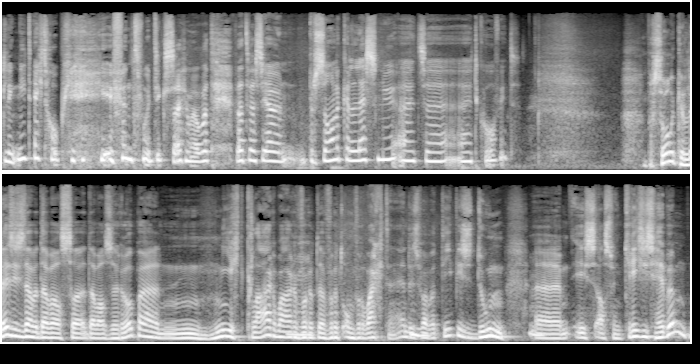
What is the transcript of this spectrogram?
klinkt niet echt hoopgevend, moet ik zeggen. Maar wat, wat was jouw persoonlijke les nu uit, uh, uit COVID? Persoonlijke les is dat we, dat we, als, eh, dat we als Europa niet echt klaar waren voor, het, voor het onverwachte. Hè. Dus wat we typisch doen, uh, is als we een crisis hebben,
